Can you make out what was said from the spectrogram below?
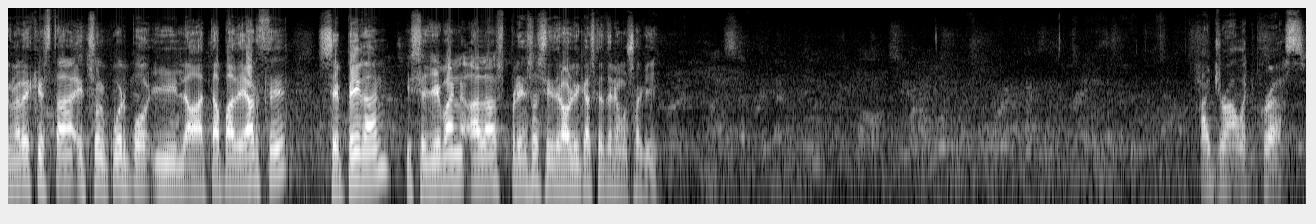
una vez que está hecho el cuerpo y la tapa de arce, se pegan y se llevan a las prensas hidráulicas que tenemos aquí. Hydraulic press.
